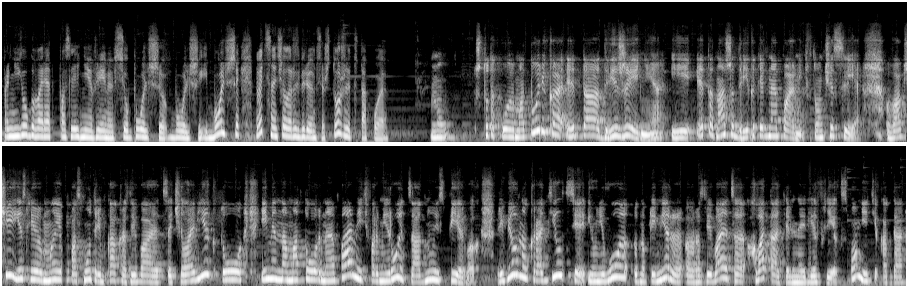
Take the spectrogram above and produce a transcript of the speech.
Про нее говорят в последнее время все больше, больше и больше. Давайте сначала разберемся, что же это такое. Ну, что такое моторика? Это движение, и это наша двигательная память в том числе. Вообще, если мы посмотрим, как развивается человек, то именно моторная память формируется одной из первых. Ребенок родился, и у него, например, развивается хватательный рефлекс. Помните, когда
